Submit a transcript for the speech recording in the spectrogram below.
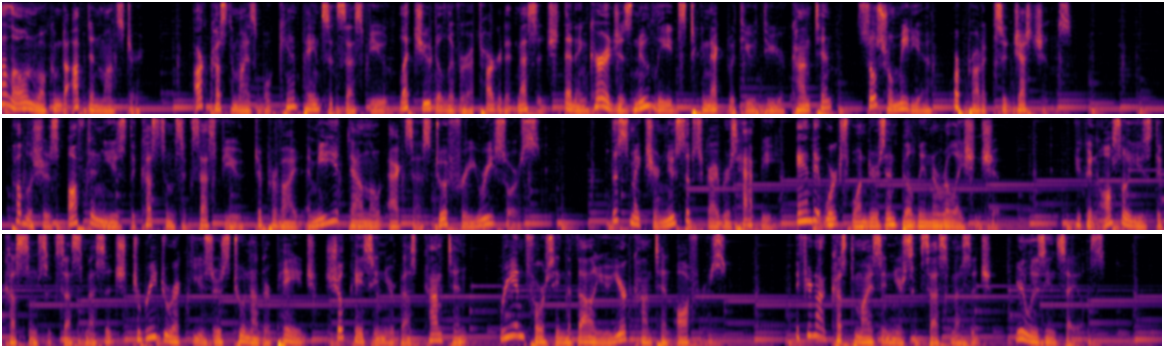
Hello and welcome to OptinMonster. Our customizable campaign success view lets you deliver a targeted message that encourages new leads to connect with you through your content, social media, or product suggestions. Publishers often use the custom success view to provide immediate download access to a free resource. This makes your new subscribers happy, and it works wonders in building a relationship. You can also use the custom success message to redirect users to another page showcasing your best content, reinforcing the value your content offers. If you're not customizing your success message, you're losing sales.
